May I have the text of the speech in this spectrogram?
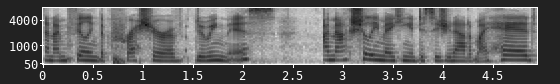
and I'm feeling the pressure of doing this, I'm actually making a decision out of my head.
